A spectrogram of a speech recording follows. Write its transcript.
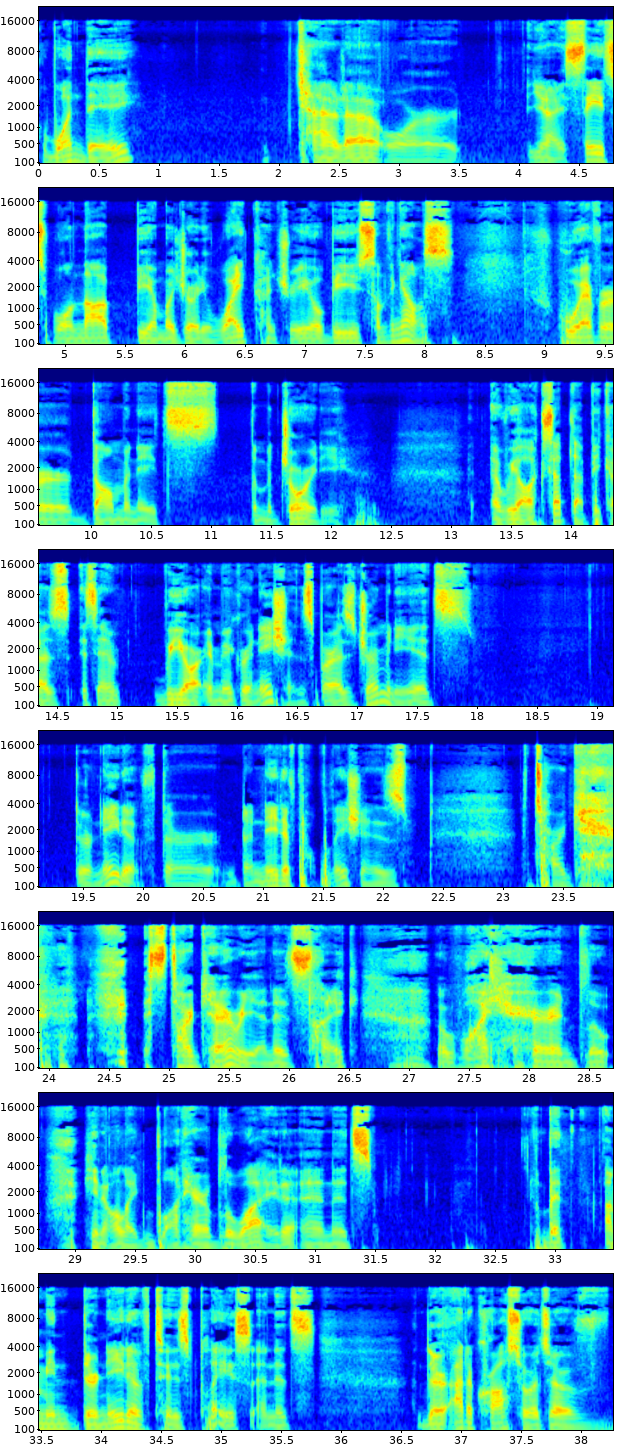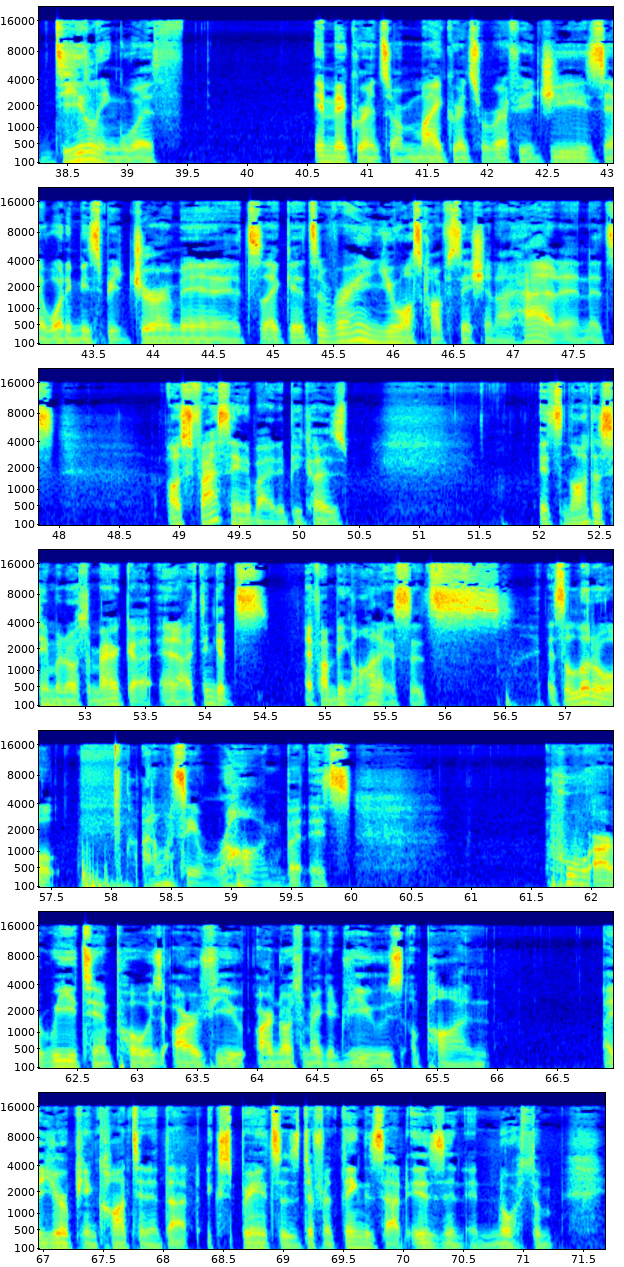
one day Canada or the United States will not be a majority white country, it'll be something else. Whoever dominates the majority. And we all accept that because it's we are immigrant nations. Whereas Germany, it's they're native. Their the native population is Targaryen. it's Targaryen. It's like white hair and blue, you know, like blonde hair, blue eyed, and it's. But I mean, they're native to this place, and it's they're at a crossroads of dealing with immigrants or migrants or refugees and what it means to be German. It's like it's a very nuanced conversation I had, and it's I was fascinated by it because it's not the same in North America, and I think it's if I'm being honest, it's it's a little I don't want to say wrong, but it's who are we to impose our view, our North American views upon a European continent that experiences different things that isn't in North,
